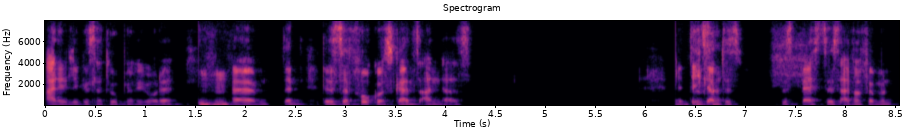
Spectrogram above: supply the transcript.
eine Legislaturperiode, mhm. ähm, dann, dann ist der Fokus ganz anders. Ich glaube, das, das Beste ist einfach, wenn man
